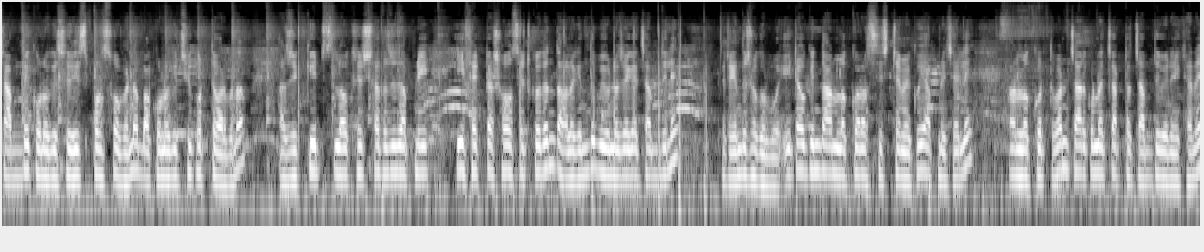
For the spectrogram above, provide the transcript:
চাপবে, কোনো কিছু রেসপন্স হবে না বা কোনো কিছুই করতে পারবে না। আর যদি কিডস লক্সের সাথে যদি আপনি ইফেক্টটা সহ সেট করে দেন, তাহলে কিন্তু বিভিন্ন জায়গায় চাপ দিলে এটা কিন্তু শো করব। এটাও কিন্তু আনলক করার সিস্টেম একই, আপনি চাইলে আনলক করতে পারেন। চার কোণে চারটা চাপ দেবেন এখানে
